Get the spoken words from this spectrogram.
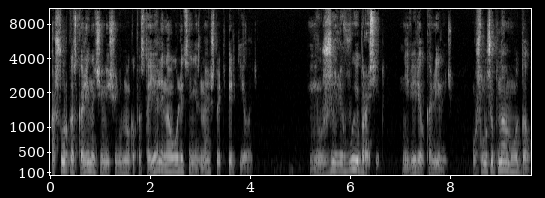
а Шурка с Калинычем еще немного постояли на улице, не зная, что теперь делать. «Неужели выбросит?» – не верил Калиныч. «Уж лучше б нам отдал».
